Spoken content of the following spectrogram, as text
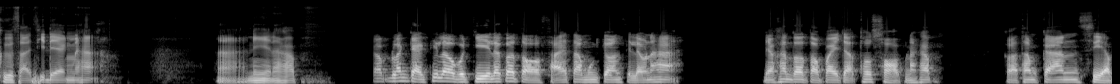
คือสายสีแดงนะฮะ อ่า นี่นะครับ ครับหลังจากที่เราเมื่อกี้แล้วก็ต่อสายตามวงจรเสร็จแล้วนะฮะเดี๋ยวขั้นตอนต่อไปจะทดสอบนะครับ ก็ทำการเสียบ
